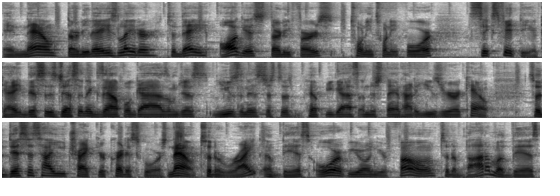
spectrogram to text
and now 30 days later, today, August 31st, 2024, 650 okay? This is just an example guys. I'm just using this just to help you guys understand how to use your account. So this is how you track your credit scores. Now to the right of this or if you're on your phone to the bottom of this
